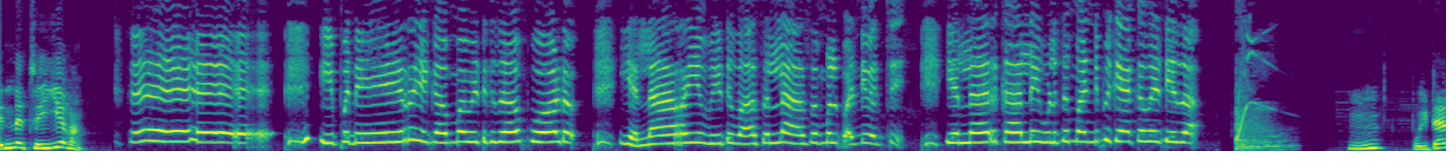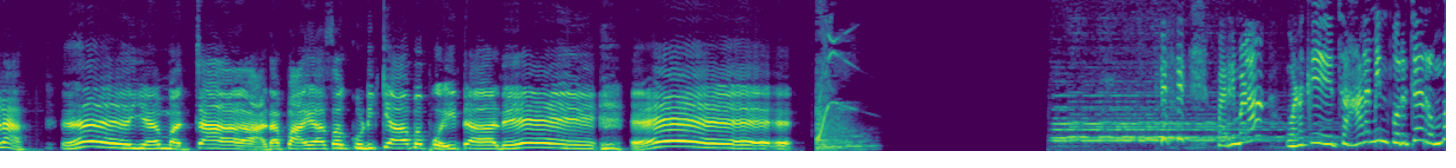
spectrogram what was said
என்ன செய்யவான்? இப்ப நேரம் எங்க அம்மா வீட்டுக்கு தான் போடும் எல்லாரையும் வீட்டு வாசல்ல அசம்பிள் பண்ணி வச்சு எல்லாரும் காலையில விழுந்து மன்னிப்பு கேட்க வேண்டியதா? ம் போயிட்டாளா? என் மச்சா அட பாயாசம் குடிக்காம போயிட்டானே. பரிமளா உனக்கு சால மீன் பொரிச்சா ரொம்ப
